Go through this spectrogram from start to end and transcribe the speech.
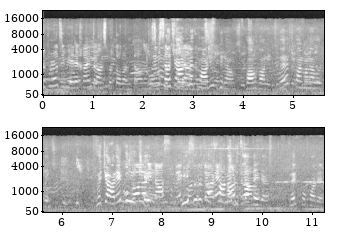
Դպրոց իմ երեխային տրանսպորտով եմ տանում։ Սկսած Վճարում եք 100 դրամ վաղվանից վերջ պայմանավորվեցի։ Վճարեք ու բոլորին իջեք։ ասում եք, որ 50 վճարեք դրամ 100 դրամ։ դրամերը։ Հետ փոխարեն։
